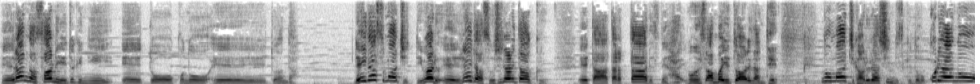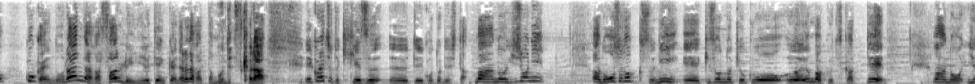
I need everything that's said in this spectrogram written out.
えー、ランナー3塁にいる時に、えー、とこの、えー、となんだレイダースマーチっていわゆる、えー、レイダース失われたアーク、えー、タタラッタですね、はい、ごめんなさい、あんまり言うとあれなんで、のマーチがあるらしいんですけど、これはあの、今回のランナーが3塁にいる展開にならなかったもんですから、えー、これはちょっと聞けず、えー、ということでした。まあ、あの、非常に、あの、オーソドックスに、えー、既存の曲をうまく使って、まあ、あの、比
